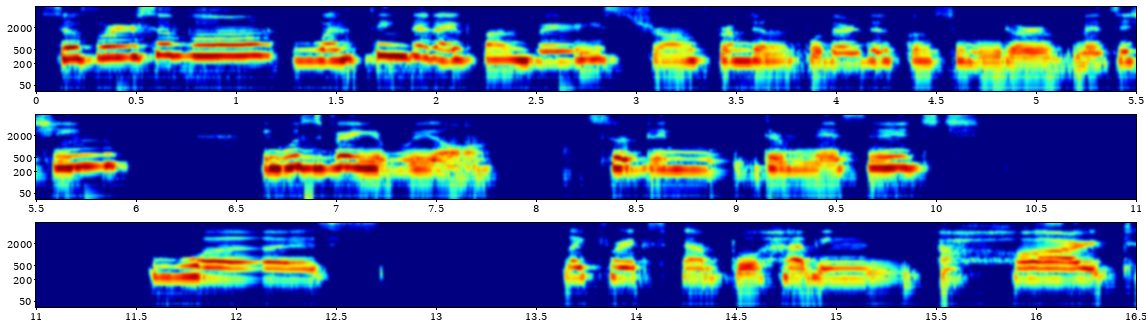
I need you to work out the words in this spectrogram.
So first of all, one thing that I found very strong from the Poder del Consumidor messaging, it was very real. So the, their message was like, for example, having a heart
